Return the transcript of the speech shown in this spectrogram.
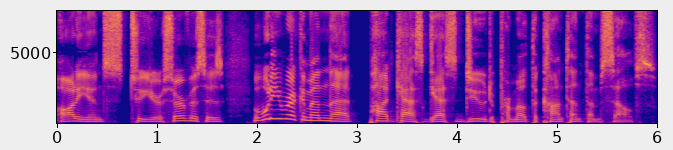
audience to your services. But what do you recommend that podcast guests do to promote the content themselves?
